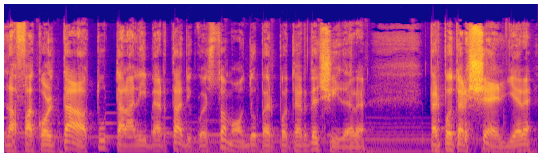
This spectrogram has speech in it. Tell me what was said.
la facoltà, tutta la libertà di questo mondo per poter decidere, per poter scegliere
